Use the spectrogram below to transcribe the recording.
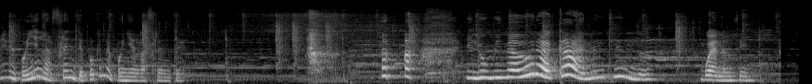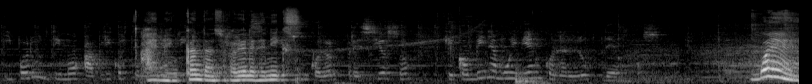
Ay, me ponía en la frente. ¿Por qué me ponía en la frente? Iluminador acá, no entiendo. Bueno, en fin. Y por último aplico este Ay, me encantan esos labiales de NYX. un color precioso que combina muy bien con el look de ojos. Bueno,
